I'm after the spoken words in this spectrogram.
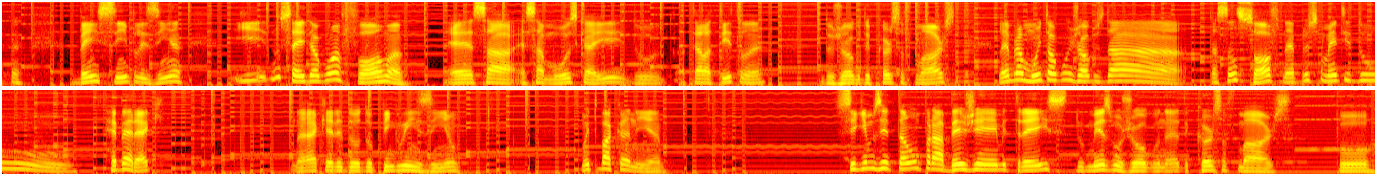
Bem simplesinha. E não sei, de alguma forma, essa, essa música aí, do, a tela título, né? Do jogo The Curse of Mars, lembra muito alguns jogos da, da Sunsoft, né? Principalmente do Reberek, né? Aquele do, do pinguinzinho. Muito bacaninha. Seguimos então para BGM 3 do mesmo jogo, né? The Curse of Mars, por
